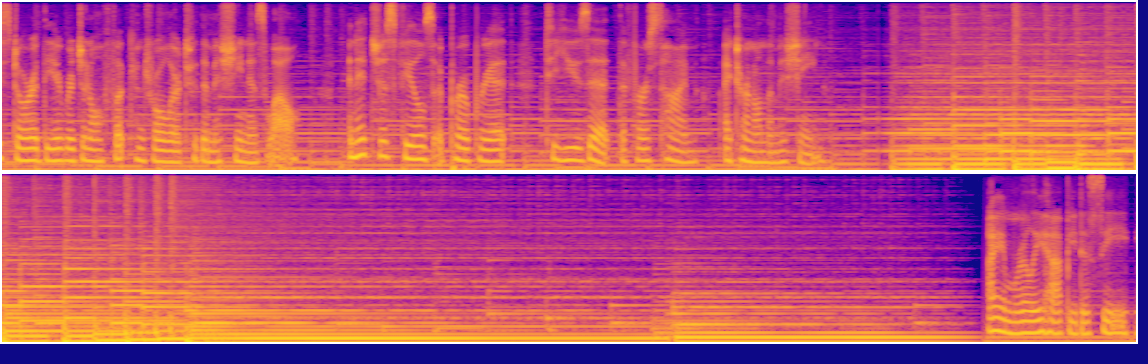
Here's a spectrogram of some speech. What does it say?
Restored the original foot controller to the machine as well, and it just feels appropriate to use it the first time I turn on the machine. I am really happy to see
